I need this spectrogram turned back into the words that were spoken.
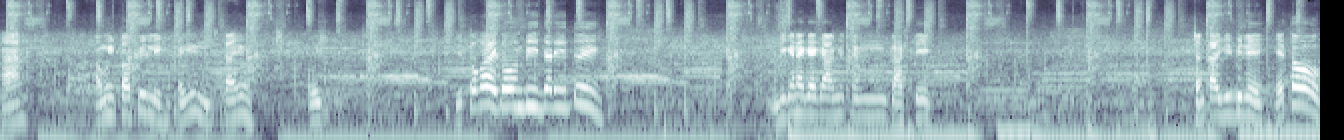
Ha? Amoy papel eh. Ayun, tayo. Uy. Dito ka, ikaw ang bida rito eh. Hindi ka nagagamit ng plastic. Saan tayo bibili? Ito.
